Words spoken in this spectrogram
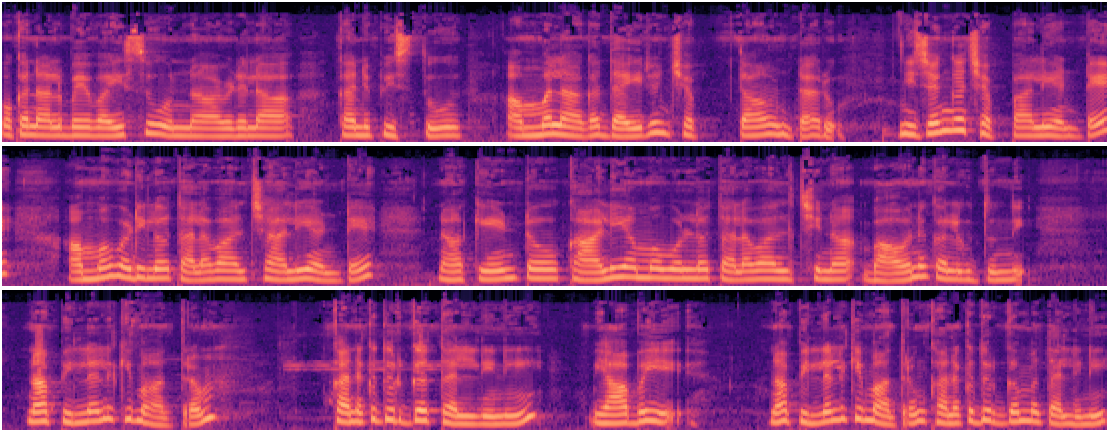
ఒక నలభై వయసు ఉన్న ఆవిడలా కనిపిస్తూ అమ్మలాగా ధైర్యం చెప్తా ఉంటారు. నిజంగా చెప్పాలి అంటే అమ్మ ఒడిలో తలవాల్చాలి అంటే నాకేంటో కాళీ అమ్మ ఒళ్ళో తలవాల్చిన భావన కలుగుతుంది. నా పిల్లలకి మాత్రం కనకదుర్గ తల్లిని యాభై నా పిల్లలకి మాత్రం కనకదుర్గమ్మ తల్లిని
